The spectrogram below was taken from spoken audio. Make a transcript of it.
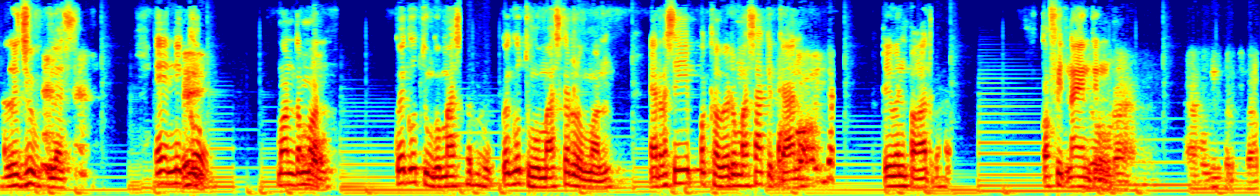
Gak lucu belas. Eh Niko, Eh. mon teman. Kue kudu nggo masker lho. Kue kudu nggo masker lho, mon. Karena sih pegawai rumah sakit kan. Iya? Dewen banget kan. Ya COVID-19. ora. Aku ki berjuang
